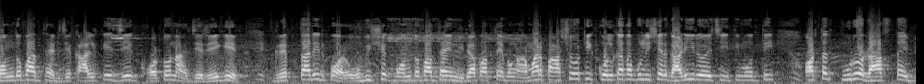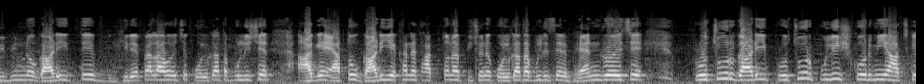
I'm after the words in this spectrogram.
বন্দ্যোপাধ্যায়ের যে কালকে যে ঘটনা, যে রেগের গ্রেপ্তারির পর অভিষেক বন্দ্যোপাধ্যায়ের নিরাপত্তা এবং আমার পাশেও ঠিক কলকাতা পুলিশের গাড়ি রয়েছে ইতিমধ্যেই, অর্থাৎ পুরো রাস্তায় বিভিন্ন গাড়িতে ঘিরে ফেলা হয়েছে কলকাতা পুলিশের আগে এত গাড়ি এখানে থাকতো না, পিছনে কলকাতা পুলিশের ভ্যান রয়েছে। প্রচুর গাড়ি, প্রচুর পুলিশ কর্মী আজকে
